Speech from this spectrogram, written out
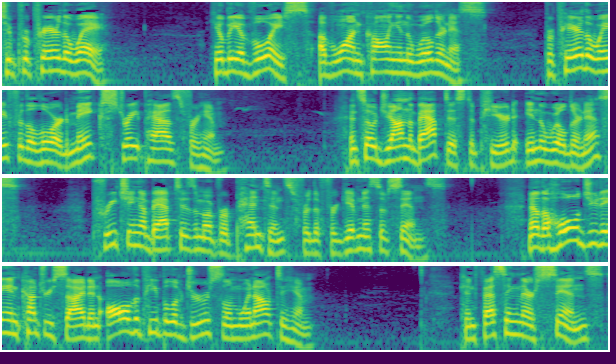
to prepare the way. He'll be a voice of one calling in the wilderness. Prepare the way for the Lord, make straight paths for him. And so John the Baptist appeared in the wilderness, preaching a baptism of repentance for the forgiveness of sins. Now, the whole Judean countryside and all the people of Jerusalem went out to him. Confessing their sins,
